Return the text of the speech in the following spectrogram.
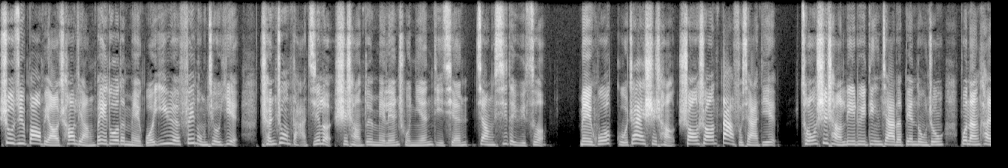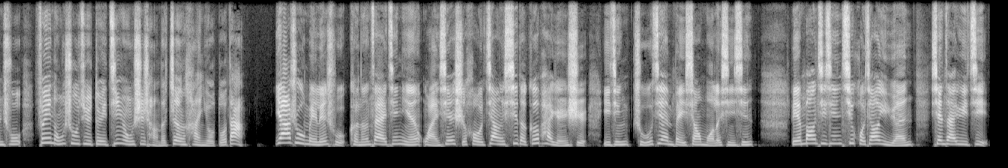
数据报表超两倍多的美国一月非农就业，沉重打击了市场对美联储年底前降息的预测。美国股债市场双双大幅下跌。从市场利率定价的变动中，不难看出非农数据对金融市场的震撼有多大。压住美联储可能在今年晚些时候降息的鸽派人士，已经逐渐被消磨了信心。联邦基金期货交易员现在预计，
